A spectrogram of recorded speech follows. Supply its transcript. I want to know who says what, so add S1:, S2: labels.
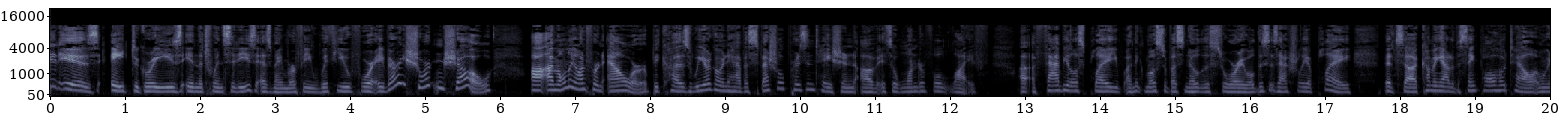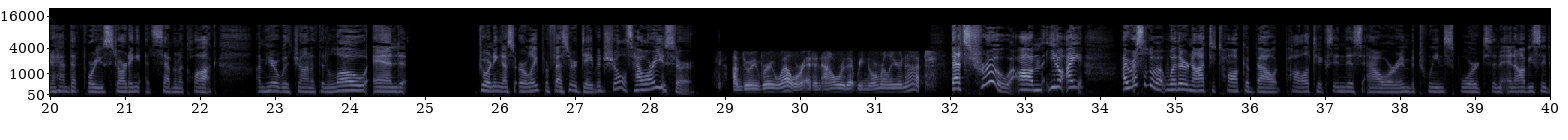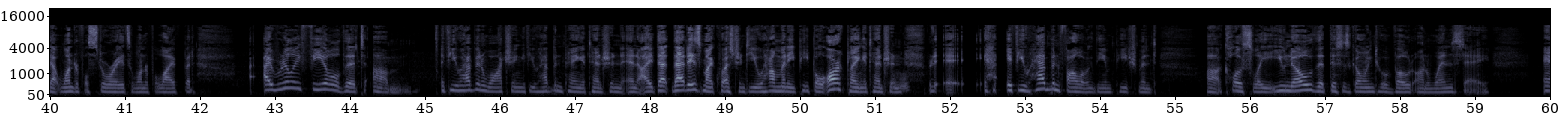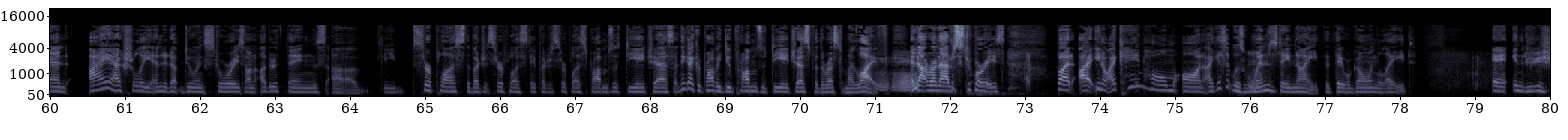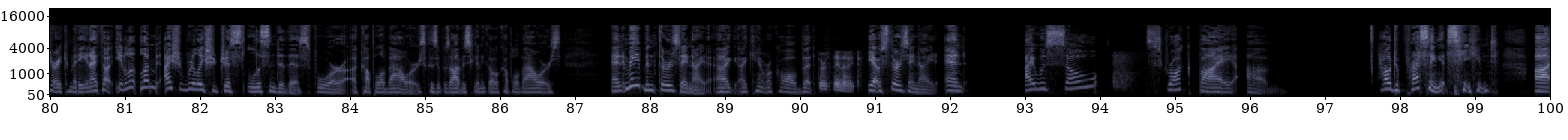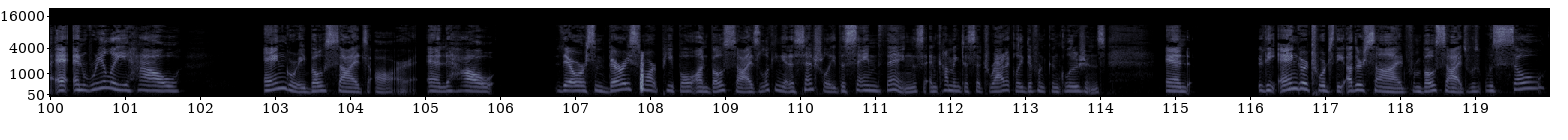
S1: It is eight degrees in the Twin Cities. Esme Murphy with you for a very shortened show. Uh, I'm only on for an hour because we are going to have a special presentation of It's a Wonderful Life, uh, a fabulous play. I think most of us know the story. Well, this is actually a play that's uh, coming out of the St. Paul Hotel, and we're going to have that for you starting at 7 o'clock. I'm here with Jonathan Lowe and joining us early, Professor David Schultz. How are you, sir?
S2: I'm doing very well. We're at an hour that we normally are not.
S1: That's true. Um, you know, I I wrestled about whether or not to talk about politics in this hour in between sports and, and obviously that wonderful story, It's a Wonderful Life. But I really feel that um, if you have been watching, if you have been paying attention, and I that that is my question to you: how many people are paying attention? Mm-hmm. But eh, if you have been following the impeachment uh, closely, you know that this is going to a vote on Wednesday. And I actually ended up doing stories on other things uh, the surplus, the budget surplus, state budget surplus, problems with DHS. I think I could probably do problems with DHS for the rest of my life mm-hmm. and not run out of stories. But I, you know, I came home on, I guess it was Wednesday night that they were going late in the Judiciary Committee, and I thought, you know, let, let me. I should really should just listen to this for a couple of hours because it was obviously going to go a couple of hours, and it may have been Thursday night. I I can't recall, but
S2: Thursday night.
S1: Yeah, it was Thursday night, and I was so struck by um, how depressing it seemed, uh, and, and really how angry both sides are, and how there were some very smart people on both sides looking at essentially the same things and coming to such radically different conclusions. And the anger towards the other side from both sides was, was so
